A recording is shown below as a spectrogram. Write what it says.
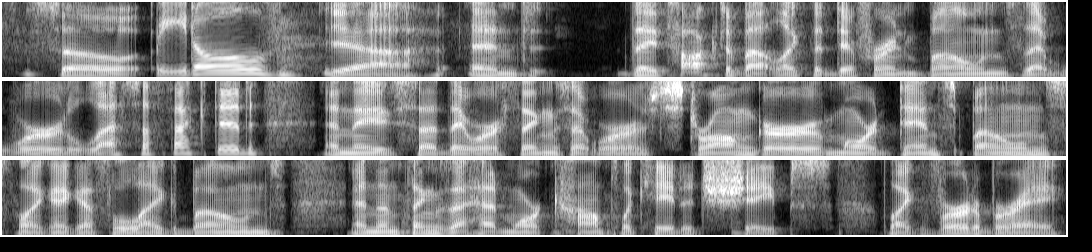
So Beetles? yeah, and they talked about like the different bones that were less affected, and they said they were things that were stronger, more dense bones, like I guess leg bones, and then things that had more complicated shapes, like vertebrae.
